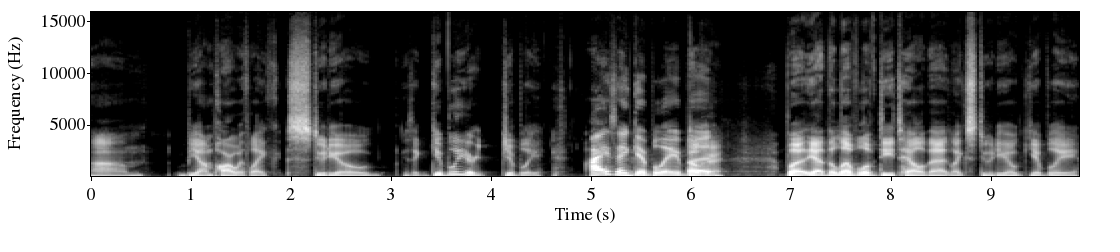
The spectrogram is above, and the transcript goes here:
um, be on par with like Studio. Is it Ghibli or Ghibli? I say Ghibli, but okay. but yeah, the level of detail that like Studio Ghibli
